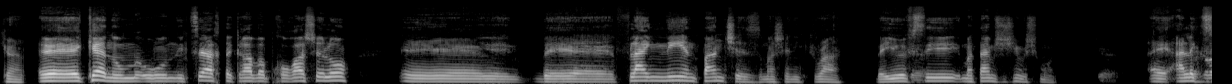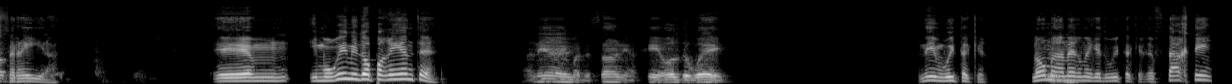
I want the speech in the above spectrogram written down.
כן, אה, כן, הוא, הוא ניצח את הקרב הבכורה שלו אה, ב-Flying Knee and Punches, מה שנקרא, ב-UFC 268. כן. אה, אלכס עזרתי. פריירה. הימורים עידו פריאנטה. אני עם אדיסניה, אחי, all the way. אני עם וויטקר. לא מהמר נגד וויטקר. הבטחתי,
